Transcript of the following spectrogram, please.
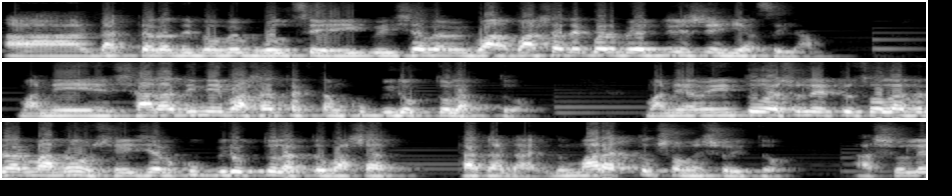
আর ডাক্তাররা যেভাবে বলছে, এই হিসাবে আমি বা- বাসাতে একবার বেড রেস্টে গিয়েছিলাম মানে সারাদিনে বাসা থাকতাম, খুব বিরক্ত লাগতো। মানে আমি তো আসলে একটু চলাফেরার মানুষ, সেই হিসাবে খুব বিরক্ত লাগতো বাসা থাকাটা একদম মারাত্মক সমস্যা হইতো। আসলে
